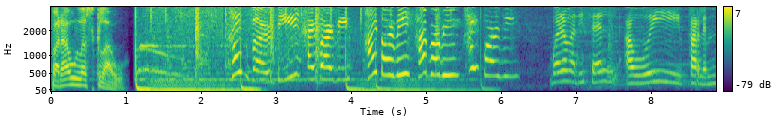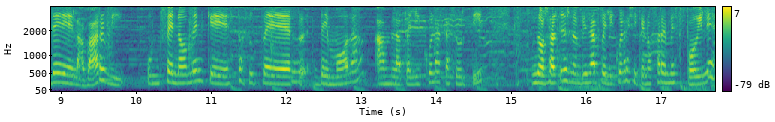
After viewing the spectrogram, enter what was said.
Paraules clau. Hi Barbie! Hi, Barbie. Hi Barbie! Hi, Barbie. Hi Barbie! Bueno, Maricel, avui parlem de la Barbie, un fenomen que està super de moda amb la pel·lícula que ha sortit. Nosaltres no hem vist la pel·lícula, així que no farem spoiler,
